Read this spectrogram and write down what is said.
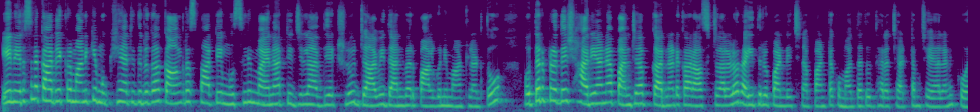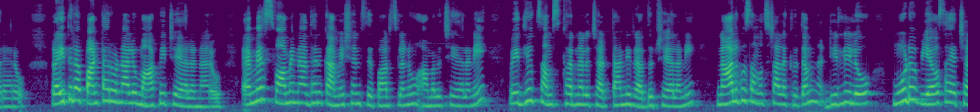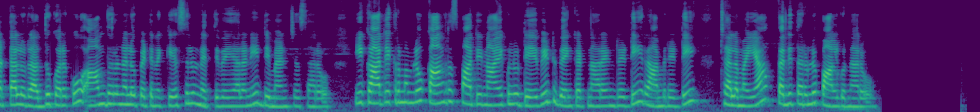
ఈ నిరసన కార్యక్రమానికి ముఖ్య అతిథులుగా కాంగ్రెస్ పార్టీ ముస్లిం మైనార్టీ జిల్లా అధ్యక్షులు జావీద్ అన్వర్ పాల్గొని మాట్లాడుతూ ఉత్తరప్రదేశ్ హర్యానా పంజాబ్ కర్ణాటక రాష్ట్రాలలో రైతులు పండించిన పంటకు మద్దతు ధర చట్టం చేయాలని కోరారు. రైతుల పంట రుణాలు మాఫీ చేయాలన్నారు. ఎంఎస్ స్వామినాథన్ కమిషన్ సిఫార్సులను అమలు చేయాలని విద్యుత్ సంస్కరణల చట్టాన్ని రద్దు చేయాలని నాలుగు సంవత్సరాల క్రితం ఢిల్లీలో మూడు వ్యవసాయ చట్టాలు రద్దు కొరకు ఆందోళనలో పెట్టిన కేసులు నెత్తివేయాలని డిమాండ్ చేశారు. ఈ కార్యక్రమంలో కాంగ్రెస్ పార్టీ నాయకులు డేవిడ్ వెంకట నారాయణ రెడ్డి రామిరెడ్డి చలమయ్య తదితరులు పాల్గొన్నారు.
